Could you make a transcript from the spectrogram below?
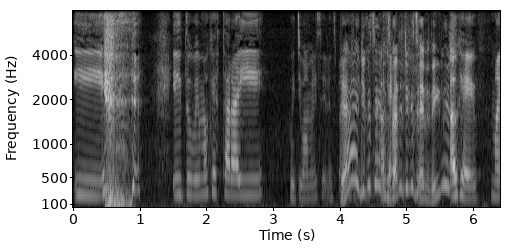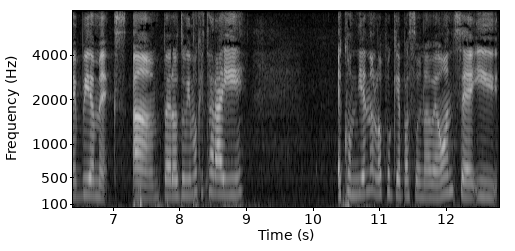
Y, y tuvimos que estar ahí. Wait, do you want me to say it in Spanish? Yeah, you can say it in. Spanish, you can say it in English. Okay, might be a mix. Um, pero tuvimos que estar ahí escondiéndolos porque pasó 9-11 y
